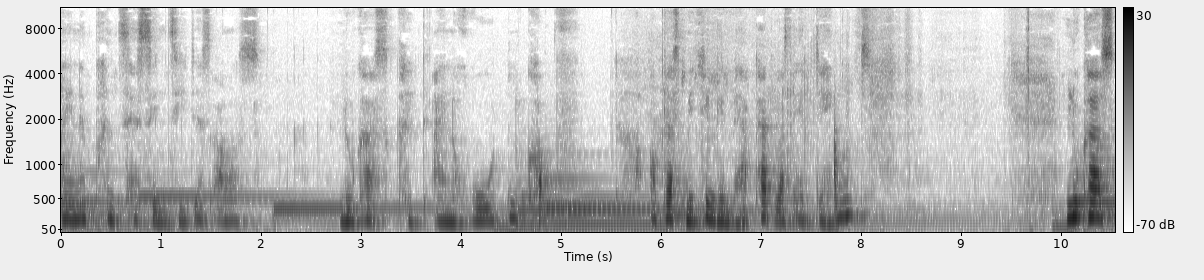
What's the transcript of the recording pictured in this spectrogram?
eine Prinzessin sieht es aus. Lukas kriegt einen roten Kopf. Ob das Mädchen gemerkt hat, was er denkt? Lukas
